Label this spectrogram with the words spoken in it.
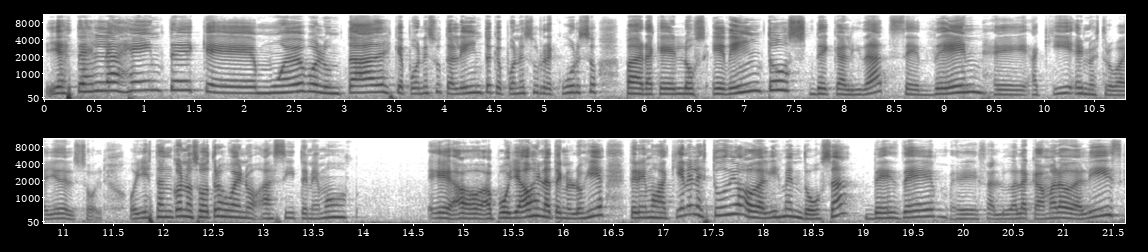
Y esta es la gente que mueve voluntades, que pone su talento, que pone su recurso para que los eventos de calidad se den eh, aquí en nuestro Valle del Sol. Hoy están con nosotros, bueno, así tenemos eh, apoyados en la tecnología. Tenemos aquí en el estudio a Odalis Mendoza, desde, eh, saluda a la cámara Odalis,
